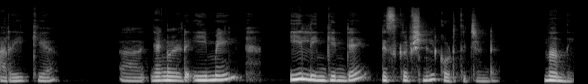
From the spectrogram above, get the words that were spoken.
അറിയിക്കുക. ഞങ്ങളുടെ ഇമെയിൽ ഈ ലിങ്കിന്റെ ഡിസ്ക്രിപ്ഷനിൽ കൊടുത്തിട്ടുണ്ട്. നന്ദി.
